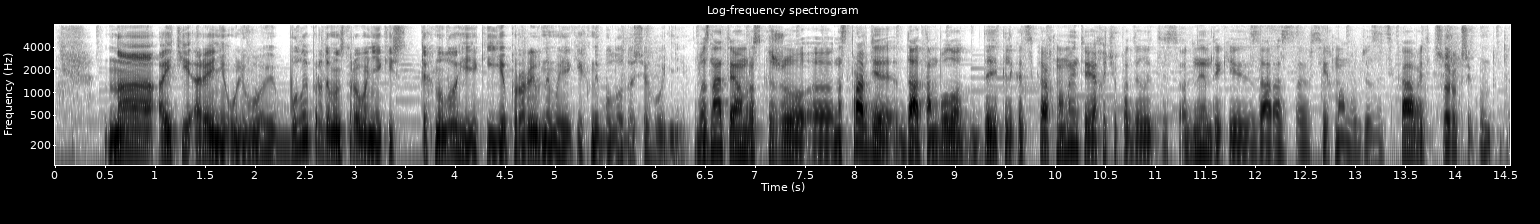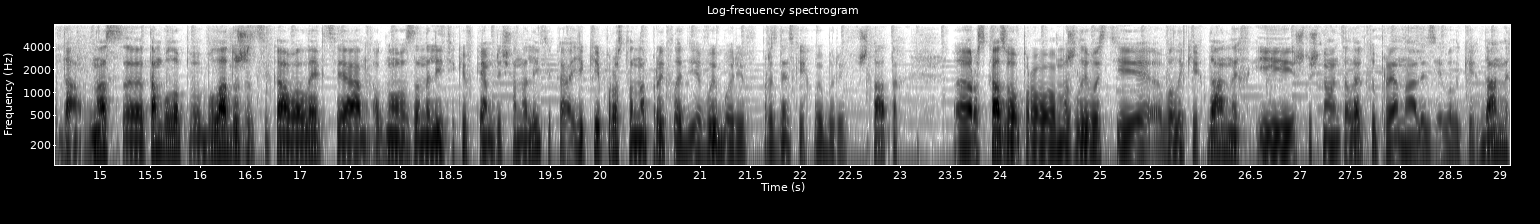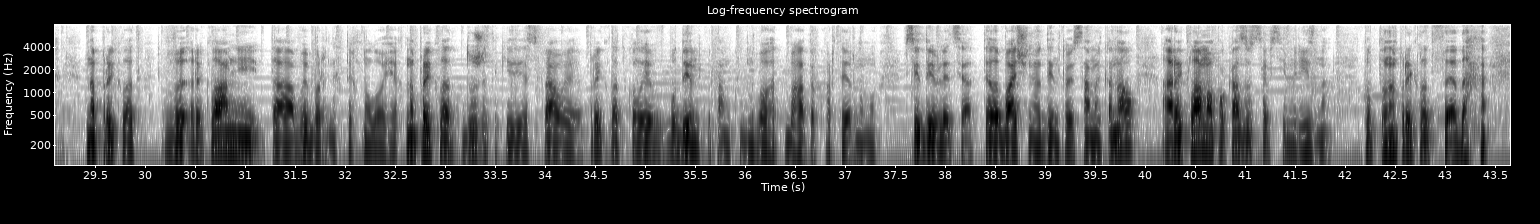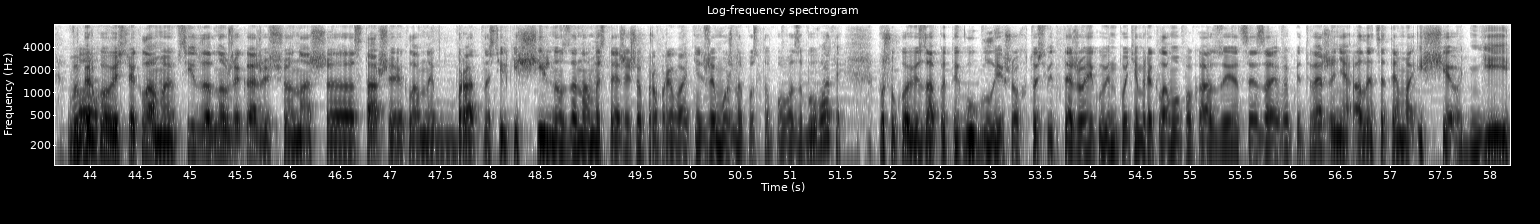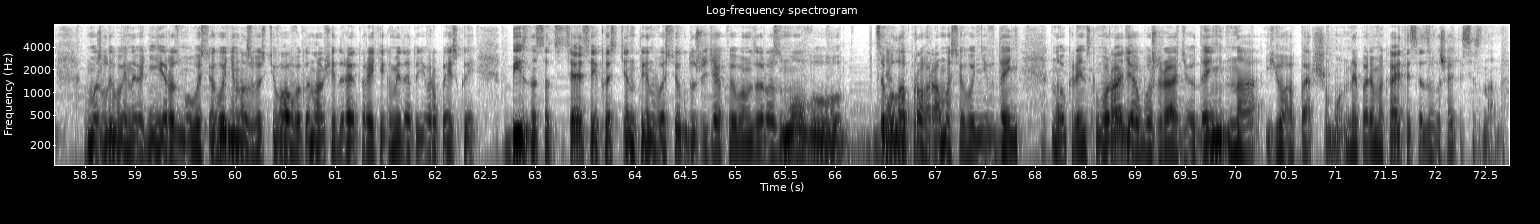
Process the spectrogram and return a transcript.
На it арені у Львові були продемонстровані якісь технології, які є проривними, яких не було до сьогодні. Ви знаєте, я вам розкажу. е, Насправді, да, там було декілька цікавих моментів. Я хочу поділитись одним, який зараз е, всіх, мабуть, зацікавить. 40 секунд. Да, в нас е, там було була дуже цікава лекція одного з аналітиків Cambridge Analytica, який просто на прикладі виборів, президентських виборів в Штатах розказував про можливості великих даних і штучного інтелекту при аналізі великих даних, наприклад, в рекламній та виборних технологіях. Наприклад, дуже такий яскравий приклад, коли в будинку там бага- багатоквартирному всі дивляться телебачення один той самий канал, а реклама показується всім різна. Тобто, наприклад, це да. Вибірковість реклами. Всі давно вже кажуть, що наш е, старший рекламний брат настільки щільно за нами стежить, що про приватність вже можна поступово забувати. Пошукові запити Google, якщо хтось відстежував, яку він потім рекламу показує, це зайве підтвердження. Але це тема іще однієї, а можливо і не однієї розмови. Сьогодні в нас гостював виконавчий директор it комітету Європейської бізнес асоціації Костянтин Васюк. Дуже дякую вам за розмову. Це Дякую. була програма сьогодні в день на українському радіо або ж радіо День на ЮА Першому. Не перемикайтеся, залишайтеся з нами.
